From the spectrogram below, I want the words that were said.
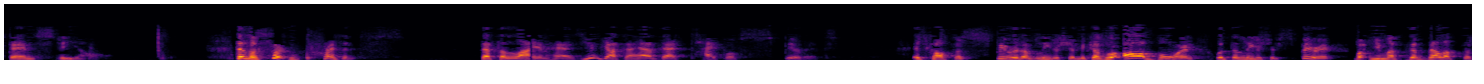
stand still. There's a certain presence that the lion has. You've got to have that type of spirit. It's called the spirit of leadership because we're all born with the leadership spirit, but you must develop the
